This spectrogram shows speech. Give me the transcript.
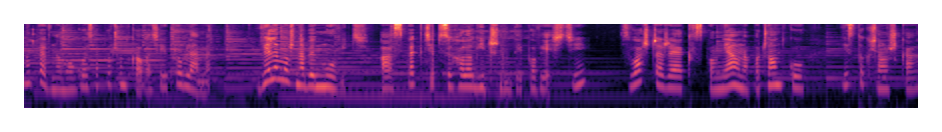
na pewno mogła zapoczątkować jej problemy. Wiele można by mówić o aspekcie psychologicznym tej powieści, zwłaszcza, że jak wspomniałam na początku, jest to książka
